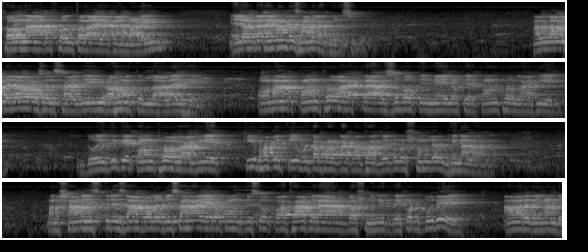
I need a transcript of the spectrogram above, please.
খুলনার ফুলতলা এলাকায় বাড়ি। এই লোকটা রিমান্ডে ঝামেলা করেছিল। আল্লাহ দেলাওয়ার হোসেন সাইদি রহমতুল্লাহ আলাইহে ওনার কণ্ঠ আর একটা যুবতী মেয়ে লোকের কণ্ঠ লাগিয়ে দুই দিকে কণ্ঠ লাগিয়ে কীভাবে কি উল্টাপাল্টা কথা, যেগুলো শুনলেও ঘৃণা লাগে। মানে স্বামী স্ত্রী যা বলে বিছানায় এরকম কিছু কথা প্রায় আট দশ মিনিট রেকর্ড করে আমার রিমান্ডে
